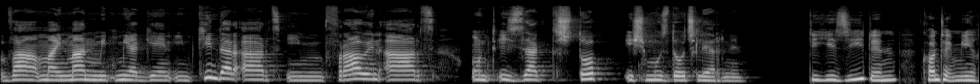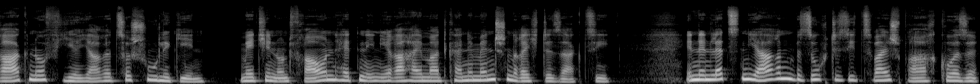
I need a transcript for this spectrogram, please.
war mein Mann mit mir gehen im Kinderarzt, im Frauenarzt und ich sagte, stopp, ich muss Deutsch lernen. Die Jesidin konnte im Irak nur vier Jahre zur Schule gehen. Mädchen und Frauen hätten in ihrer Heimat keine Menschenrechte, sagt sie. In den letzten Jahren besuchte sie zwei Sprachkurse,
